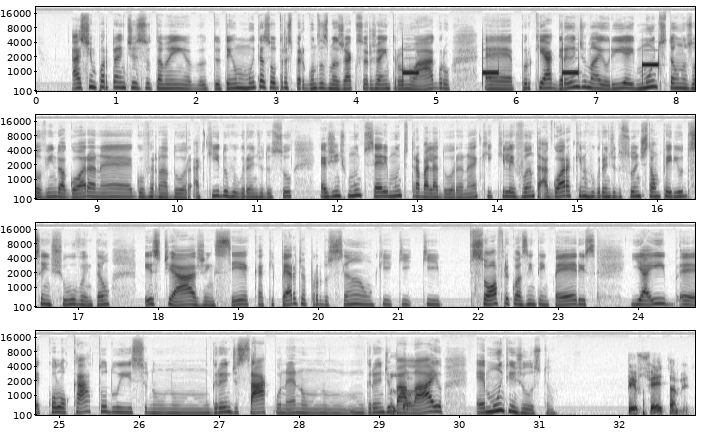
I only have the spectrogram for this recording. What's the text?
Acho importante isso também. Eu tenho muitas outras perguntas, mas já que o senhor já entrou no agro, é, porque a grande maioria, e muitos estão nos ouvindo agora, né, governador, aqui do Rio Grande do Sul, é gente muito séria e muito trabalhadora, né, que, que levanta. Agora aqui no Rio Grande do Sul, a gente está um período sem chuva, então estiagem, seca, que perde a produção, que, que, que sofre com as intempéries e aí é, colocar tudo isso num, num, grande saco, né, num, num grande balaio, é muito injusto. Perfeitamente.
